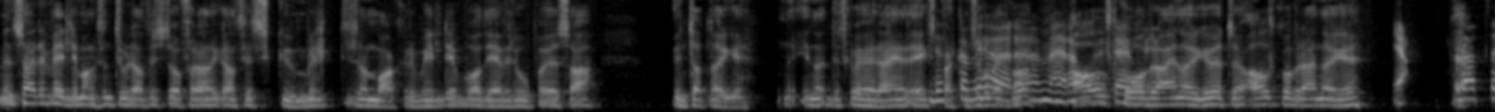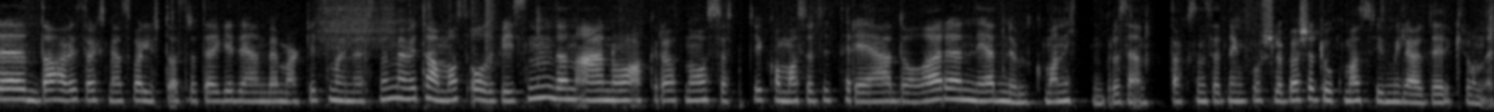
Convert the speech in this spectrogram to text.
Men så er det veldig mange som tror at vi står foran et ganske skummelt liksom, makrobilde både i Europa og USA, unntatt Norge. Det skal vi høre eksperten som mer om. Alt går bra i Norge, vet du. Alt går bra i Norge. Ja. At, eh, da har vi straks med oss valutastrateg i DNB Markets, Magne Østner. Men vi tar med oss oljeprisen. Den er nå akkurat nå 70,73 dollar, ned 0,19 Dagsomsetning på Oslo Børs er 2,7 milliarder kroner.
